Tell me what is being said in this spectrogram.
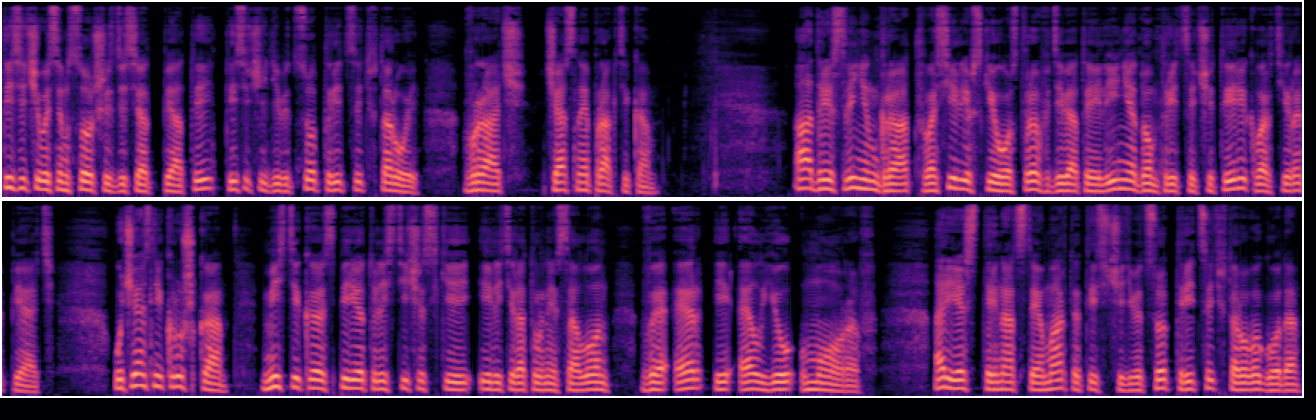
1865-1932. Врач. Частная практика. Адрес Ленинград, Васильевский остров, 9 линия, дом 34, квартира 5. Участник кружка «Мистико-спиритуалистический и литературный салон В.Р. и Л.Ю. Моров». Арест 13 марта 1932 года.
